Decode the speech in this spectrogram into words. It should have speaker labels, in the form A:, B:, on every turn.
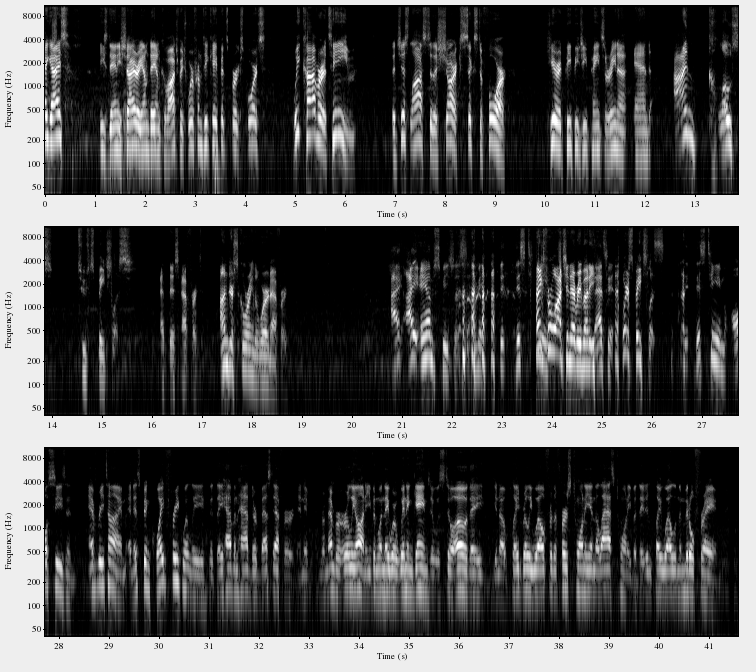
A: Hey guys, he's Danny Shirey. I'm Dejan Kovacevic. We're from DK Pittsburgh Sports. We cover a team that just lost to the Sharks six to four here at PPG Paints Arena, and I'm close to speechless at this effort, underscoring the word effort.
B: I, I am speechless. I mean, th- this team,
A: Thanks for watching, everybody.
B: That's it.
A: We're speechless.
B: This team all season, every time, and it's been quite frequently that they haven't had their best effort. And it, remember early on, even when they were winning games, it was still, oh, they you know played really well for the first 20 and the last 20, but they didn't play well in the middle frame.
